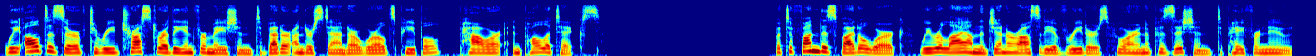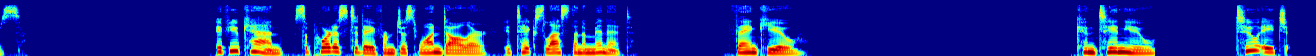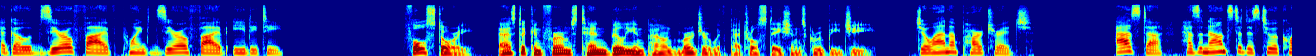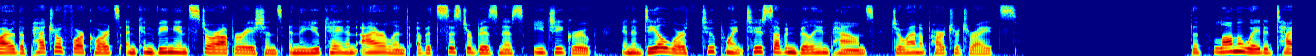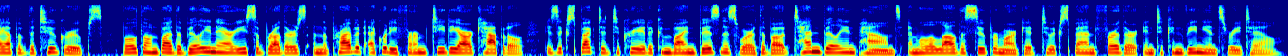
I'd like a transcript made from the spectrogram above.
We all deserve to read trustworthy information to better understand our world's people, power, and politics. But to fund this vital work, we rely on the generosity of readers who are in a position to pay for news. If you can, support us today from just $1, it takes less than a minute. Thank you. Continue. 2H ago 05.05 EDT. Full story ASDA confirms £10 billion merger with petrol stations Group EG. Joanna Partridge. Asda has announced it is to acquire the petrol forecourts and convenience store operations in the UK and Ireland of its sister business, EG Group, in a deal worth £2.27 billion, Joanna Partridge writes. The long awaited tie up of the two groups, both owned by the billionaire Issa Brothers and the private equity firm TDR Capital, is expected to create a combined business worth about £10 billion and will allow the supermarket to expand further into convenience retail.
